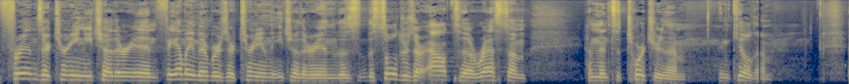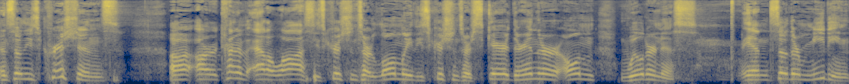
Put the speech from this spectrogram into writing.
Friends are turning each other in, family members are turning each other in. The, the soldiers are out to arrest them and then to torture them and kill them. And so these Christians uh, are kind of at a loss. These Christians are lonely. These Christians are scared. They're in their own wilderness. And so they're meeting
